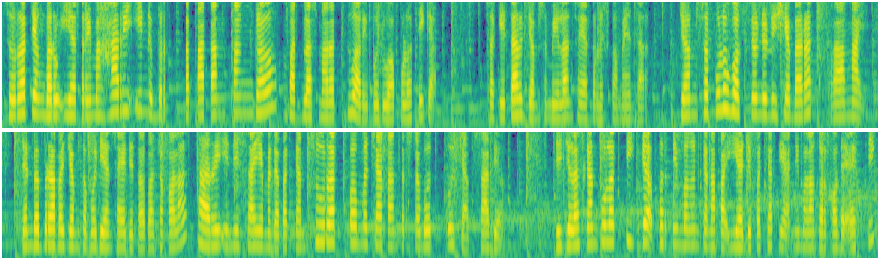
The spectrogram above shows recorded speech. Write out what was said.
Surat yang baru ia terima hari ini bertepatan tanggal 14 Maret 2023. Sekitar jam 9 saya tulis komentar. Jam 10 waktu Indonesia Barat ramai. Dan beberapa jam kemudian saya ditelepon sekolah, hari ini saya mendapatkan surat pemecatan tersebut ucap Sabil. Dijelaskan pula tiga pertimbangan kenapa ia dipecat yakni melanggar kode etik,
